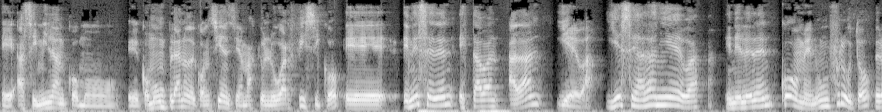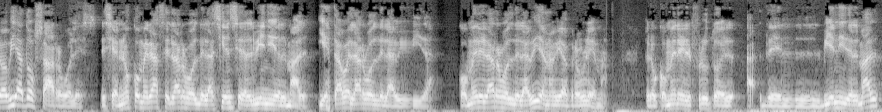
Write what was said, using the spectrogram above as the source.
eh, asimilan como, eh, como un plano de conciencia más que un lugar físico, eh, en ese Edén estaban Adán y Eva. Y ese Adán y Eva en el Edén comen un fruto, pero había dos árboles. Decían, no comerás el árbol de la ciencia del bien y del mal. Y estaba el árbol de la vida. Comer el árbol de la vida no había problema, pero comer el fruto del, del bien y del mal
